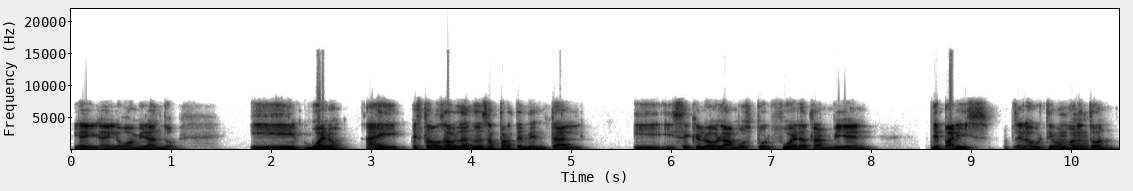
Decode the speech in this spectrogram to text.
Y ahí, ahí lo va mirando. Y bueno, ahí estamos hablando de esa parte mental y, sé que lo hablamos por fuera también de París, de la última maratón,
